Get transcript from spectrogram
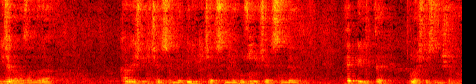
nice Ramazanlara kardeşlik içerisinde, birlik içerisinde, huzur içerisinde hep birlikte ulaştırsın inşallah.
